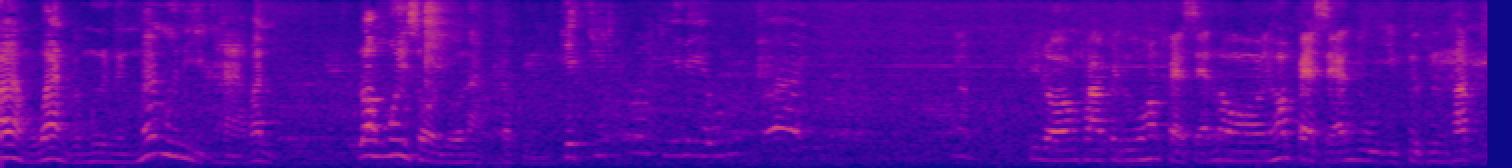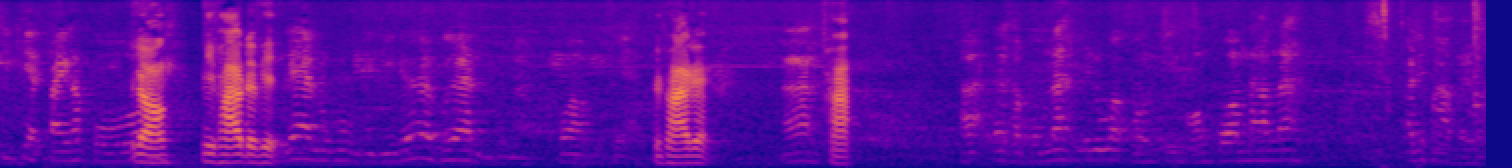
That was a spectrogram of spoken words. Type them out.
มาหมู่บ้านกับมือหนึ่งมามือนี้อีกหาพันล่องมวยซอยโยนัดครับผมเฮ็ดคิดว่าทีเดียวครับพี่รองพาไปดูห้องแปดแสนหน่อยห้องแปดแสนอยู่อีกตึกหนึ่งครับที่เกียดไปครับผมพี่รอง มีพาร์ทด้วยพี่ ดูแลลูกๆดีๆเด้อเพื่อนพ่อแฟนมีพาร์ทด้วยอ่าพระ พระได้ครับผมนะ ไม่รู้ว่าของจริงของปลอมนะครับนะ อันนี้พาไปวะ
